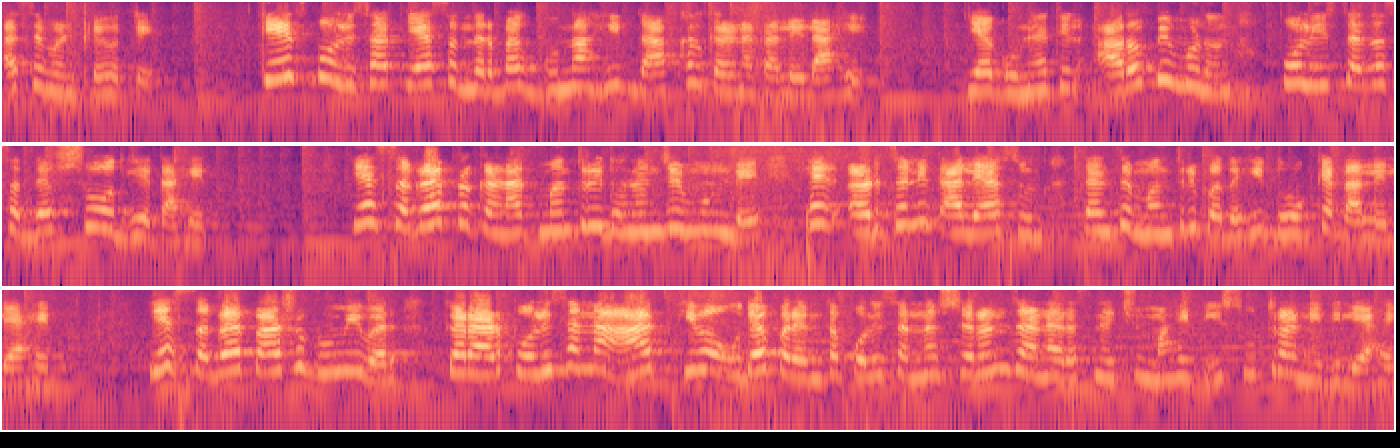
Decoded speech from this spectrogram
असे म्हटले होते. केज पोलिसात या संदर्भात गुन्हाही दाखल करण्यात आलेला आहे. या गुन्ह्यातील आरोपी म्हणून पोलीस त्याचा सध्या शोध घेत आहेत. या सगळ्या प्रकरणात मंत्री धनंजय मुंडे हे अडचणीत आले असून त्यांचे मंत्रिपदही धोक्यात आलेले आहेत. या सगळ्या पार्श्वभूमीवर कराड पोलिसांना आज किंवा उद्यापर्यंत पोलिसांना शरण जाणार असण्याची माहिती सूत्रांनी दिली आहे.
